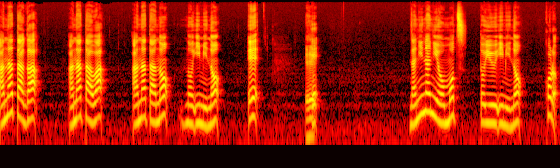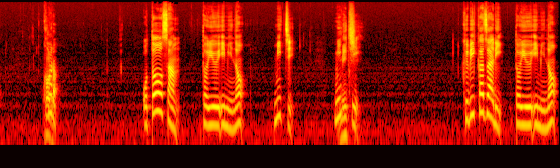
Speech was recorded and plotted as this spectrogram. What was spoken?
あなたが、あなたは、あなたのの意味のえ、え。何々を持つという意味のコロ、コロ。お父さんという意味のみち、みち。首飾りという意味の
